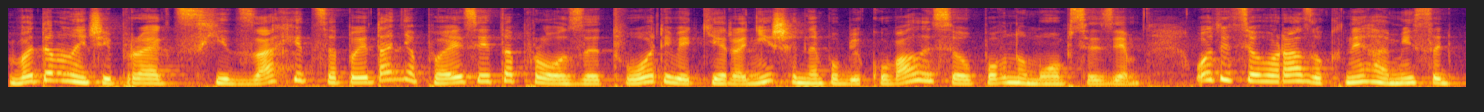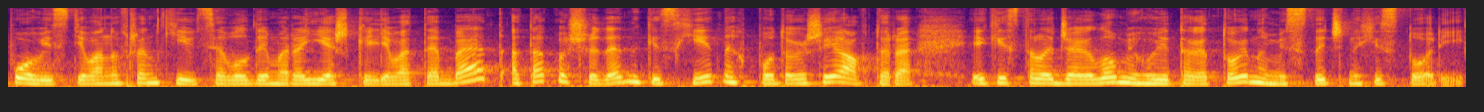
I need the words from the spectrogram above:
Видавничий проект Схід-Захід це поєднання поезії та прози, творів, які раніше не публікувалися у повному обсязі. От і цього разу книга містить повість івано-франківця Володимира Єшкілєва Тебет, а також щоденники східних подорожей автора, які стали джерелом його літературно-містичних історій.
